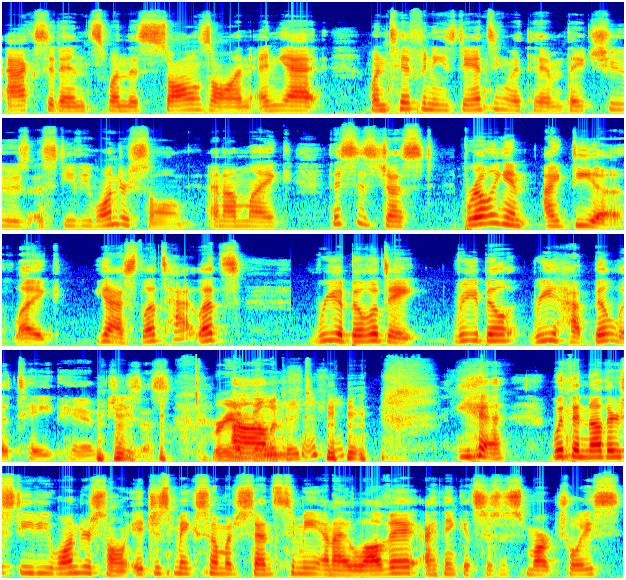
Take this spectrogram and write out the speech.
accidents when this song's on, and yet when Tiffany's dancing with him, they choose a Stevie Wonder song, and I'm like, this is just brilliant idea. Like, yes, let's ha- let's rehabilitate rehabil- rehabilitate him. Jesus. Rehabilitate. Yeah, with another Stevie Wonder song. It just makes so much sense to me and I love it. I think it's just a smart choice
